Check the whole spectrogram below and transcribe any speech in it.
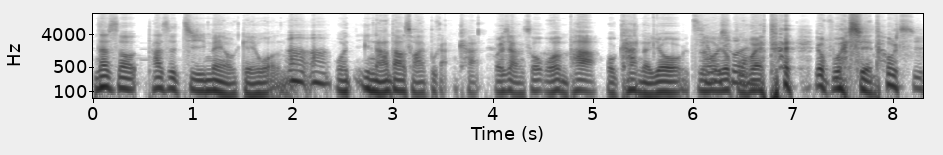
那时候他是寄 mail 给我的嘛，嗯嗯，我一拿到时候还不敢看，我想说我很怕我看了又之后又不会对。又不会写东西，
